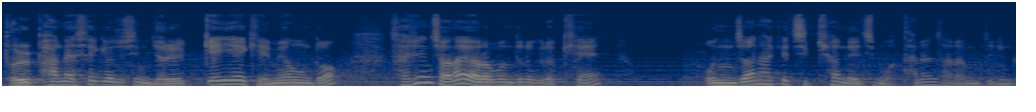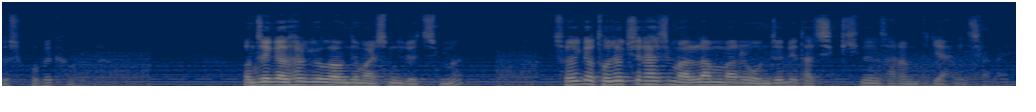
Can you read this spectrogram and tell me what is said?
돌판에 새겨주신 10개의 계명도 사실 저나 여러분들은 그렇게 온전하게 지켜내지 못하는 사람들인 것을 고백합니다. 언젠가 설교 가운데 말씀드렸지만 저희가 도적질 하지 말란 말을 온전히 다 지키는 사람들이 아니잖아요.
